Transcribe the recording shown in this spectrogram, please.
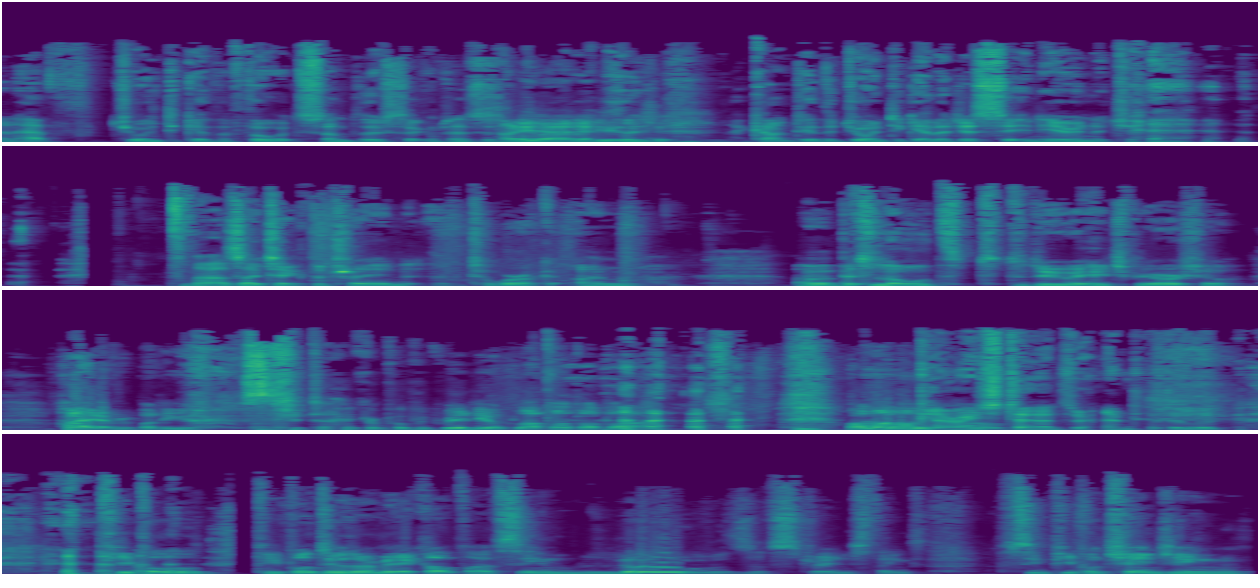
and have joined together thoughts under those circumstances. I, Yeah, can't do exactly. the, I can't do the join together just sitting here in a chair. As I take the train to work, I'm I'm a bit loath to do a HPR show. Hi, everybody. It's Hacker Public Radio, blah, blah, blah, blah. Although, carriage turns around to look. people, people do their makeup. I've seen loads of strange things. I've seen people changing,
